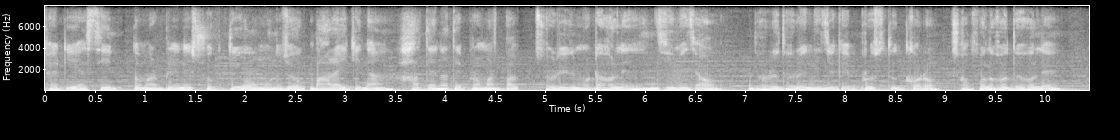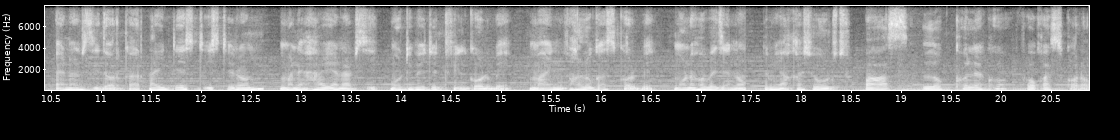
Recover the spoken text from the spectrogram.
ফ্যাটি অ্যাসিড তোমার ব্রেনের শক্তি ও মনোযোগ বাড়ায় কিনা হাতে নাতে প্রমাণ পাবে। শরীর মোটা হলে জিমে যাও ধরে ধরে নিজেকে প্রস্তুত করো। সফল হতে হলে এনার্জি দরকার। হাই টেস্ট স্টেরন মানে হাই এনার্জি মোটিভেটেড ফিল করবে মাইন্ড ভালো কাজ করবে। মনে হবে যেন তুমি আকাশে উঠছো পাঁচ, লক্ষ্য লেখো, ফোকাস করো।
